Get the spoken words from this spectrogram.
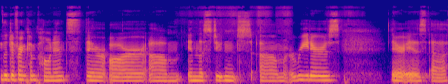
the different components, there are um, in the student um, readers, there is, a,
